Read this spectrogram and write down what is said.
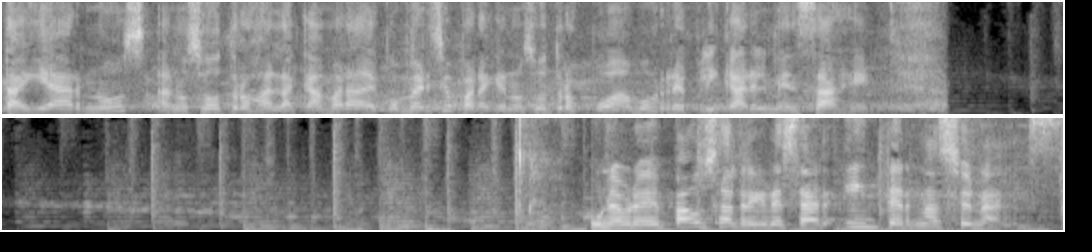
tallarnos a nosotros, a la Cámara de Comercio, para que nosotros podamos replicar el mensaje. Una breve pausa al regresar internacionales.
